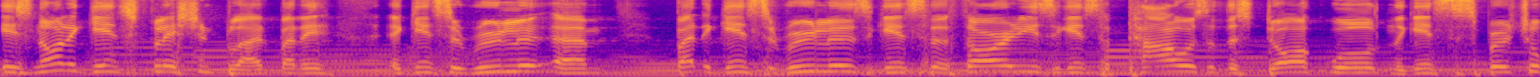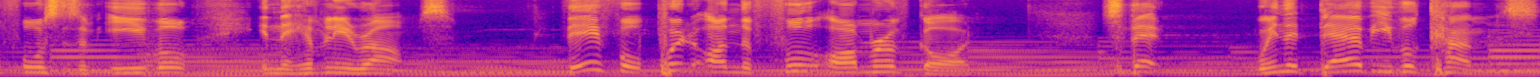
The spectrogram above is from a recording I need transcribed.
is not against flesh and blood, but against the ruler, um, but against the rulers, against the authorities, against the powers of this dark world, and against the spiritual forces of evil in the heavenly realms. Therefore, put on the full armor of God, so that when the day of evil comes,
